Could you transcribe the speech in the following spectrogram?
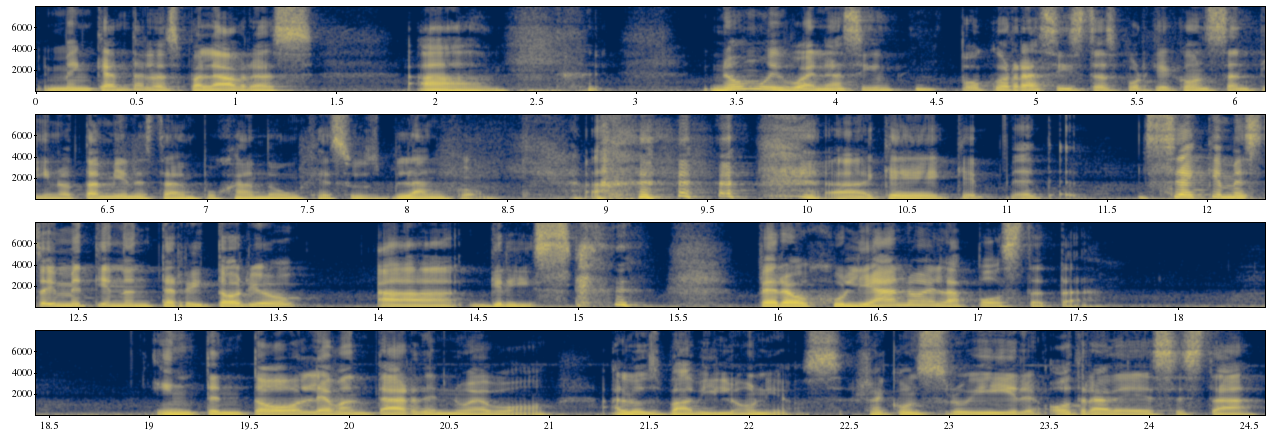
Me encantan las palabras, ah, no muy buenas y un poco racistas porque Constantino también estaba empujando a un Jesús blanco. Ah, que, eh, sé que me estoy metiendo en territorio ah, gris, pero Juliano el apóstata intentó levantar de nuevo a los babilonios, reconstruir otra vez esta,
